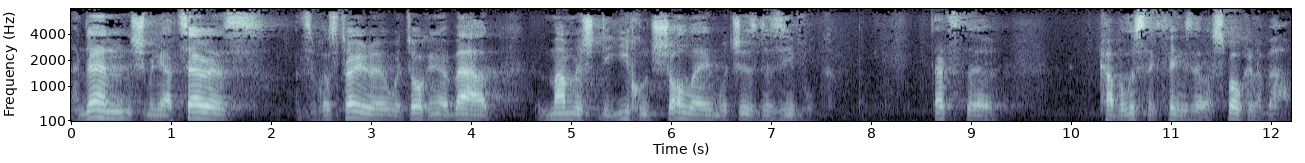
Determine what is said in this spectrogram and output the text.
And then Shmini Atzeres, and Simchas Torah, we're talking about Mamish the Yichud Sholem, which is the Zivuk. That's the Kabbalistic things that are spoken about,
